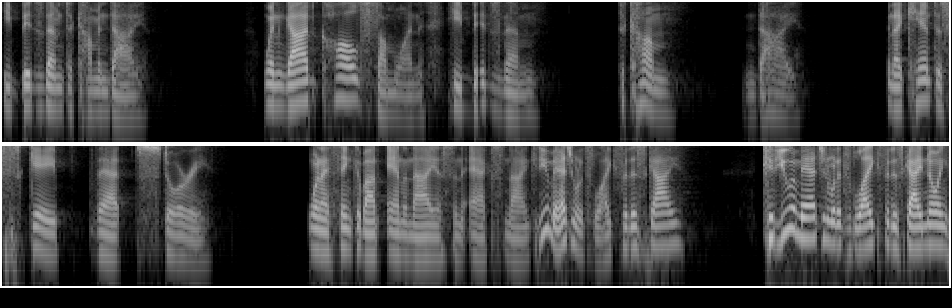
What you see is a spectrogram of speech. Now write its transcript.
he bids them to come and die. When God calls someone, he bids them to come and die. And I can't escape that story when I think about Ananias in Acts 9. Can you imagine what it's like for this guy? Could you imagine what it's like for this guy knowing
